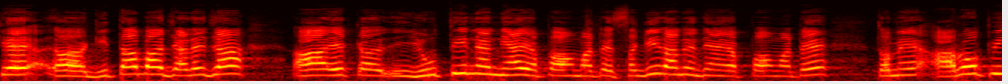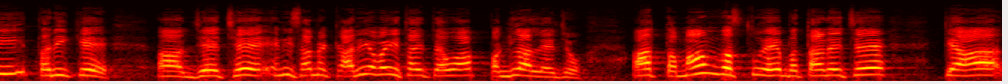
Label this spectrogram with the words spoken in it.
કે ગીતાબા જાડેજા આ એક યુવતીને ન્યાય અપાવવા માટે, સગીરાને ન્યાય અપાવવા માટે તમે આરોપી તરીકે જે છે એની સામે કાર્યવાહી થાય તેવા પગલાં લેજો. આ તમામ વસ્તુ એ બતાડે છે કે આ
